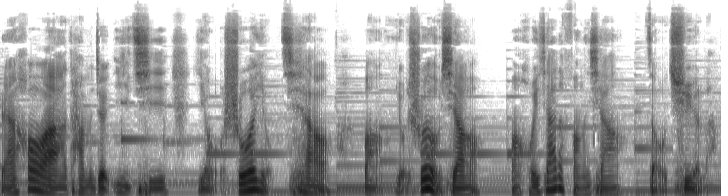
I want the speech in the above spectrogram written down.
然后啊，他们就一起有说有笑，往有说有笑往回家的方向走去了。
